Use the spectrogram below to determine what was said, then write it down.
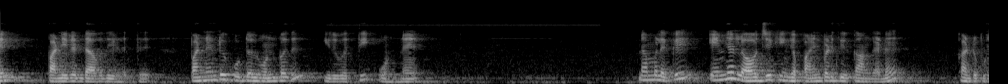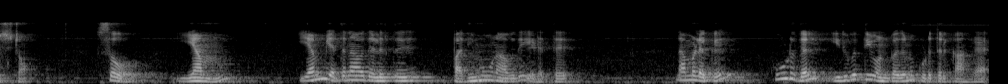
எல் பன்னிரெண்டாவது எழுத்து. பன்னெண்டு கூட்டல் ஒன்பது இருபத்தி ஒன்று நம்மளுக்கு என்ன லாஜிக் இங்கே பயன்படுத்தியிருக்காங்கன்னு கண்டுபிடிச்சிட்டோம். ஸோ எம் எம் எத்தனாவது எழுத்து? பதிமூணாவது எழுத்து. நம்மளுக்கு கூடுதல் இருபத்தி ஒன்பதுன்னு கொடுத்துருக்காங்க.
